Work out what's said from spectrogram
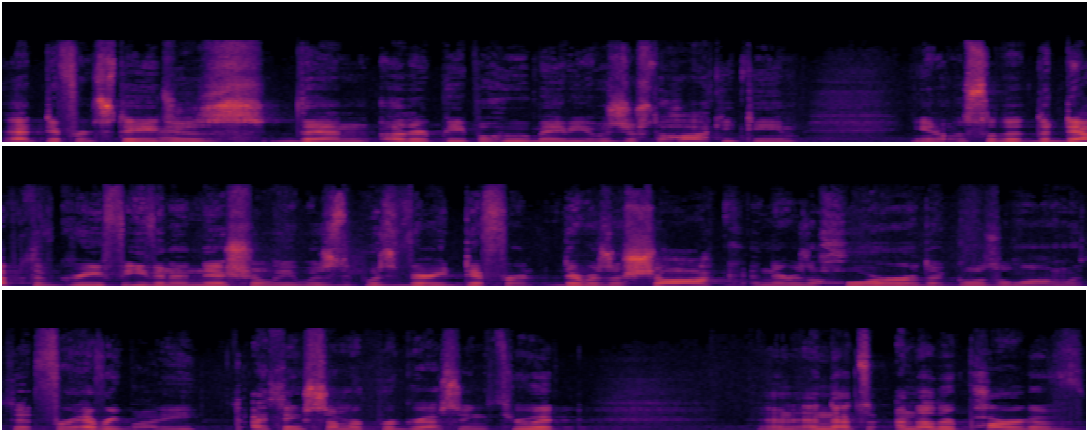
at different stages right. than other people who maybe it was just a hockey team. You know, so the, the depth of grief, even initially, was was very different. There was a mm. shock and there was a horror that goes along with it for everybody. I think some are progressing through it, and and that's another part of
